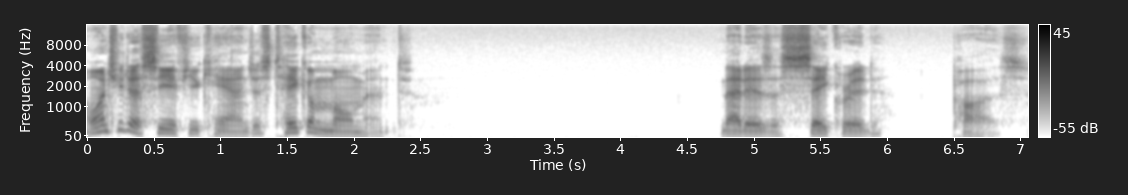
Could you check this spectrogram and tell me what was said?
I want you to see if you can just take a moment that is a sacred pause.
